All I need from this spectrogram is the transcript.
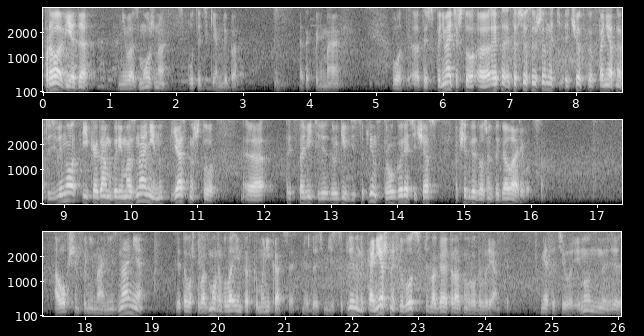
Правоведа невозможно спутать с кем-либо, я так понимаю. Вот, э, то есть понимаете, что э, это, это все совершенно четко, понятно определено, и когда мы говорим о знании, ну ясно, что э, представители других дисциплин, строго говоря, сейчас вообще говоря, должны договариваться о общем понимании знания, для того, чтобы возможно была интеркоммуникация между этими дисциплинами. Конечно, философы предлагают разного рода варианты метатеории. Ну, э,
